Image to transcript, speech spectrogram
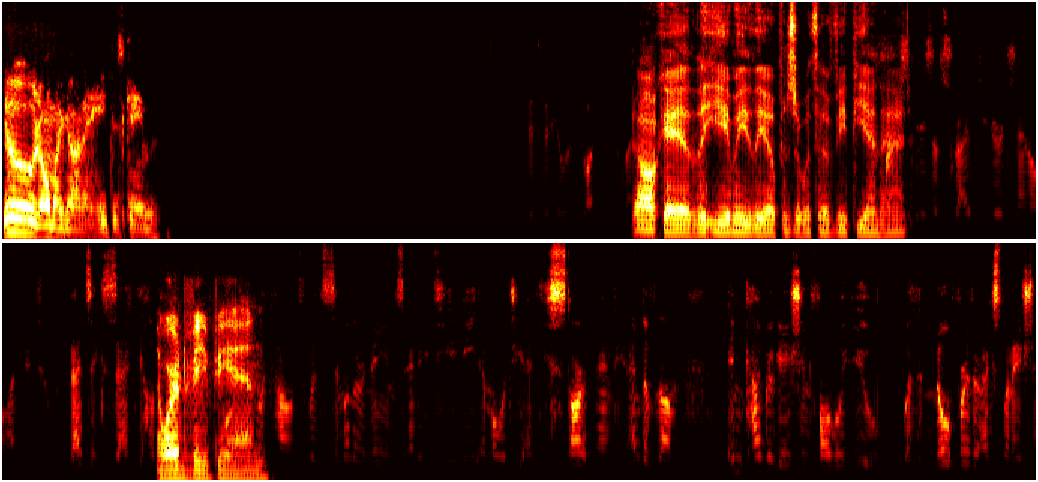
Dude, oh my god, I hate this game. Oh, okay, the- he immediately opens it with a VPN ad. That's exactly how The word VPN. with similar names and a TV emoji at the start and the end of them in congregation follow you with no further explanation.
